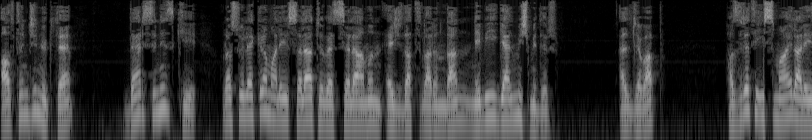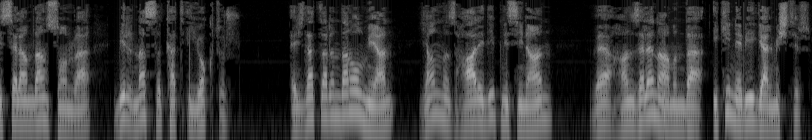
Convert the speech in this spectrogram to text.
Altıncı nükte, dersiniz ki, Resul Ekrem Aleyhissalatu vesselam'ın ecdatlarından nebi gelmiş midir? El cevap: Hazreti İsmail Aleyhisselam'dan sonra bir nasıl kat'î yoktur. Ecdatlarından olmayan yalnız Halid İbn Sinan ve Hanzele namında iki nebi gelmiştir.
